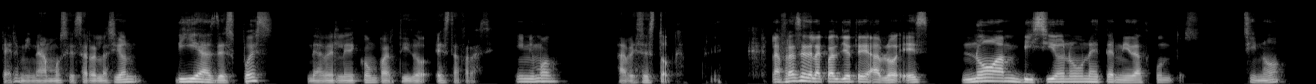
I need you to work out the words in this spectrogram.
terminamos esa relación días después de haberle compartido esta frase. Y ni modo, a veces toca. La frase de la cual yo te hablo es, no ambiciono una eternidad juntos, sino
